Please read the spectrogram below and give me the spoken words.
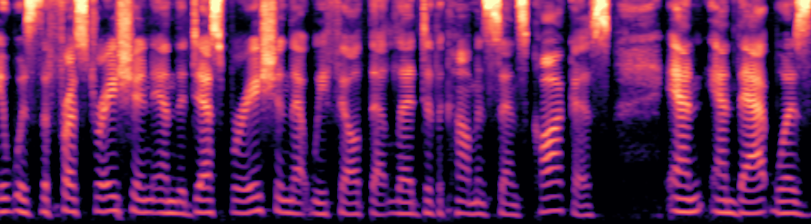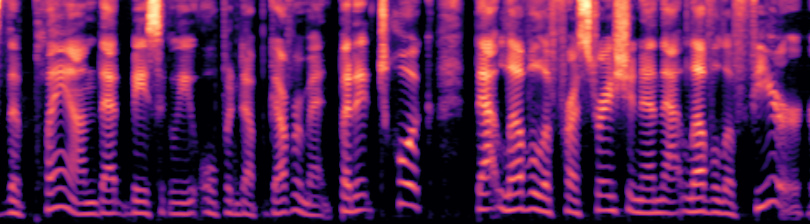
it was the frustration and the desperation that we felt that led to the Common Sense Caucus, and and that was the plan that basically opened up government. But it took that level of frustration and that level of fear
